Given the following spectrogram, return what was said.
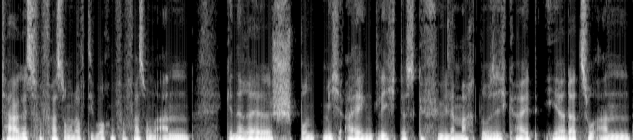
Tagesverfassung und auf die Wochenverfassung an. Generell spornt mich eigentlich das Gefühl der Machtlosigkeit eher dazu an,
